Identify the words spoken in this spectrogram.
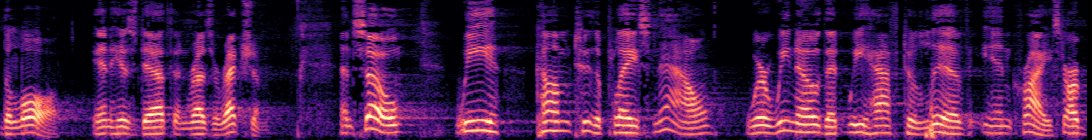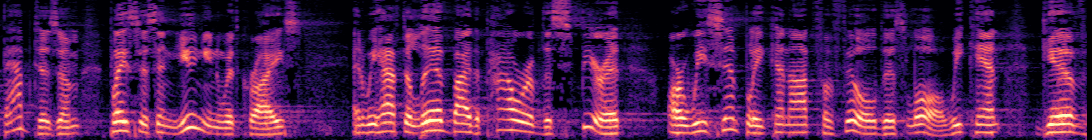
the law in his death and resurrection. And so we come to the place now where we know that we have to live in Christ. Our baptism places us in union with Christ, and we have to live by the power of the Spirit, or we simply cannot fulfill this law. We can't give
